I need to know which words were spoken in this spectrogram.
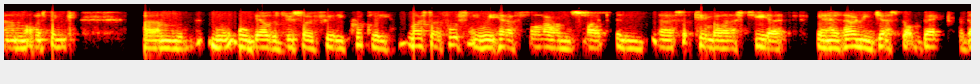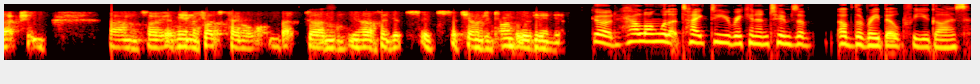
um, I think, um, we'll, we'll, be able to do so fairly quickly. Most unfortunately, we had a fire on the site in uh, September last year and it only just got back to production. Um, so, and then the floods came along. But, you know, I think it's, it's a challenging time, but we're getting there. Good. How long will it take, do you reckon, in terms of, of the rebuild for you guys?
